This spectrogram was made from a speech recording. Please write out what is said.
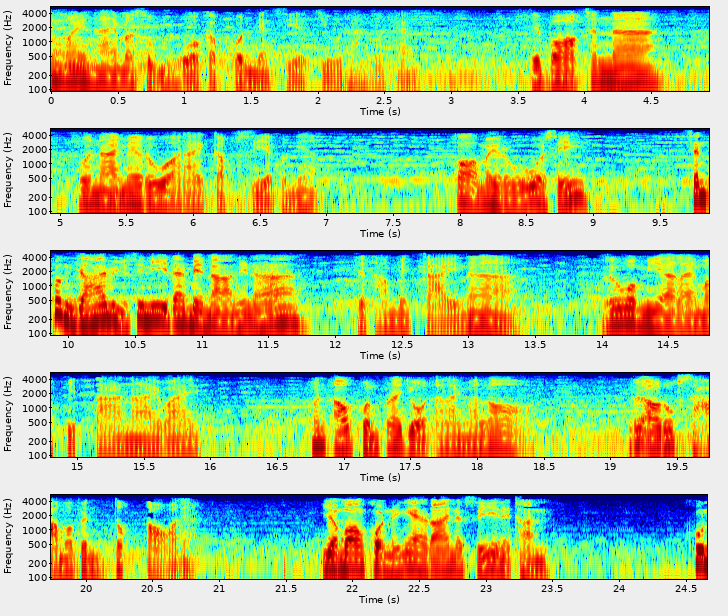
ทำไมนายมาสุมหัวกับคนอย่างเสียจิวได้วะแทนอย่าบอกฉันนะว่านายไม่รู้อะไรกับเสียคนเนี้ยก็ไม่รู้อะสิ ฉันเพิ่งย้ายมาอยู่ที่นี่ได้ไม่นานนี่นะ จะทำเป็นไก่หน้า หรือว่ามีอะไรมาปิดตานายไว้ มันเอาผลประโยชน์อะไรมาล่อ หรือเอาลูกสาวมาเป็นตกต่อเนี่ย อย่ามองคนในแง่ร้ายนักสิในทัน คุณ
